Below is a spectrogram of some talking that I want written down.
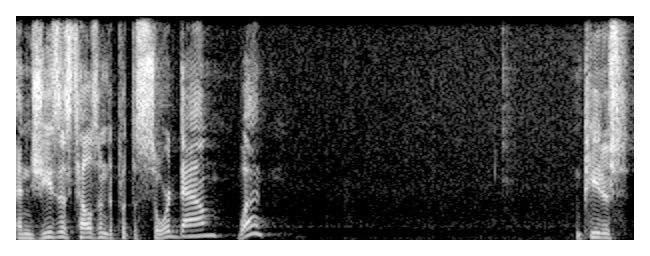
And Jesus tells him to put the sword down. What? And Peter's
